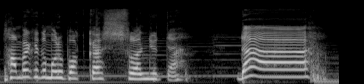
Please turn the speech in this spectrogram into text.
Sampai ketemu di podcast selanjutnya. Dah.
